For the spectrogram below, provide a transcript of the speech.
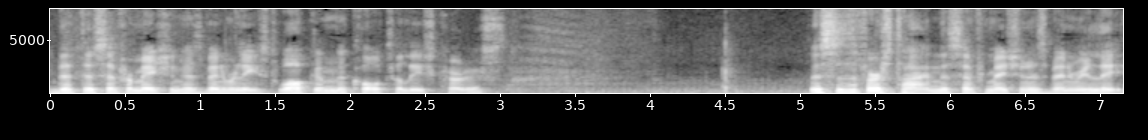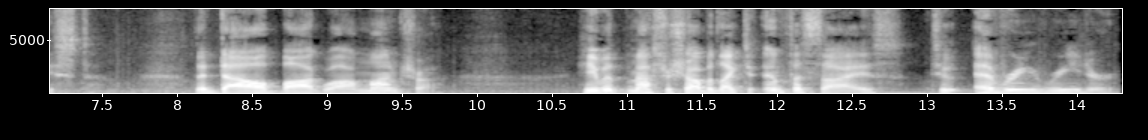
that this information has been released. Welcome Nicole Talise Curtis. This is the first time this information has been released. The Dao Bagua mantra. He would, Master Sha would like to emphasize to every reader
